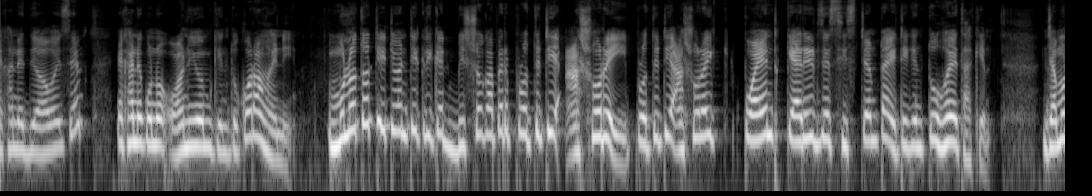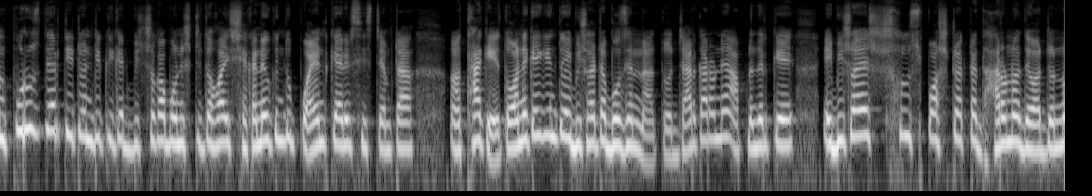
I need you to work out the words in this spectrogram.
এখানে দেওয়া হয়েছে। এখানে কোনো অনিয়ম কিন্তু করা হয়নি। মূলত টি টোয়েন্টি ক্রিকেট বিশ্বকাপের প্রতিটি আসরেই প্রতিটি আসরেই পয়েন্ট ক্যারির যে সিস্টেমটা এটি কিন্তু হয়ে থাকে। যেমন পুরুষদের টি টোয়েন্টি ক্রিকেট বিশ্বকাপ অনুষ্ঠিত হয়, সেখানেও কিন্তু পয়েন্ট ক্যারির সিস্টেমটা থাকে। তো অনেকেই কিন্তু এই বিষয়টা বোঝেন না। তো যার কারণে আপনাদেরকে এই বিষয়ে সুস্পষ্ট একটা ধারণা দেওয়ার জন্য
